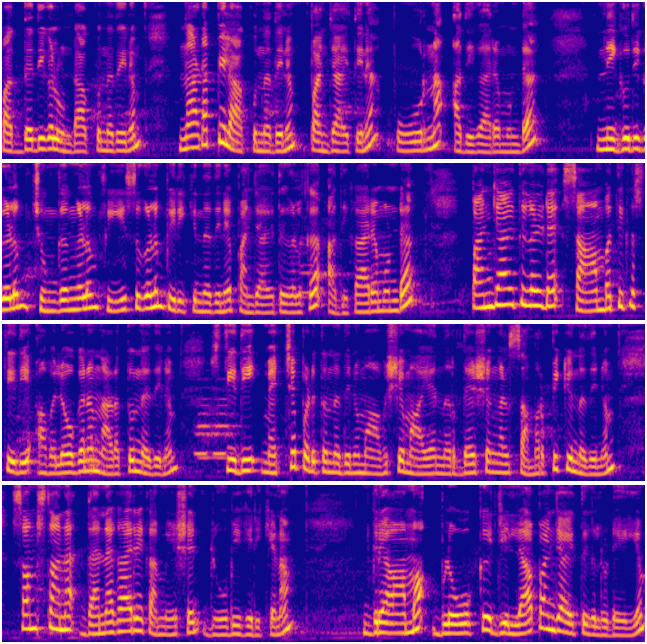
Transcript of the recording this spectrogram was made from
പദ്ധതികൾ ഉണ്ടാക്കുന്നതിനും നടപ്പിലാക്കുന്നതിനും പഞ്ചായത്തിന് പൂർണ അധികാരമുണ്ട്. നികുതികളും ചുങ്കങ്ങളും ഫീസുകളും പിരിക്കുന്നതിന് പഞ്ചായത്തുകൾക്ക് അധികാരമുണ്ട്. പഞ്ചായത്തുകളുടെ സാമ്പത്തിക സ്ഥിതി അവലോകനം നടത്തുന്നതിനും സ്ഥിതി മെച്ചപ്പെടുത്തുന്നതിനും ആവശ്യമായ നിർദ്ദേശങ്ങൾ സമർപ്പിക്കുന്നതിനും സംസ്ഥാന ധനകാര്യ കമ്മീഷൻ രൂപീകരിക്കണം. ഗ്രാമ ബ്ലോക്ക് ജില്ലാ പഞ്ചായത്തുകളുടെയും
